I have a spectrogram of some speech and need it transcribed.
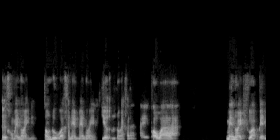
เออของแม่หน่อยเนี่ยต้องดูว่าคะแนนแม่หน่อยเยอะหรือน้อยขนาดไหน เพราะว่าแม่หน่อยถือว่าเป็น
